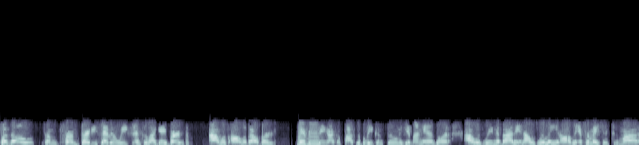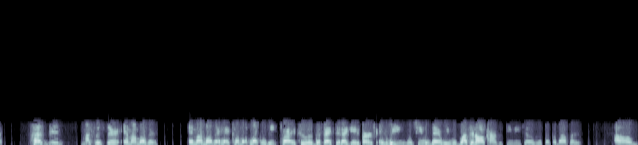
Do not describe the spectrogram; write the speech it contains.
for those from from 37 weeks until I gave birth, I was all about birth. Mm-hmm. Everything I could possibly consume and get my hands on, I was reading about it and I was relaying all the information to my husband, my sister, and my mother. And my mother had come up like a week prior to the fact that I gave birth. And we, when she was there, we was watching all kinds of TV shows and stuff about birth. Um,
